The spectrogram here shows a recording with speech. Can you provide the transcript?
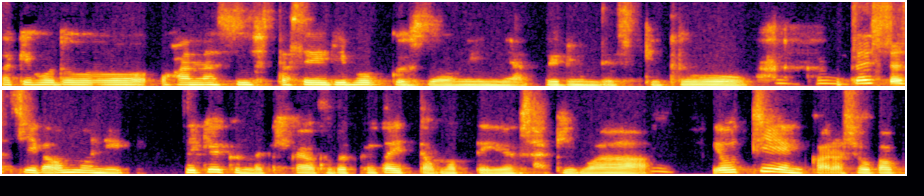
先ほどお話しした整理ボックスをメインにやってるんですけど、うんうん、私たちが主に性教育の機会を届けたいって思っている先は、うん、幼稚園から小学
